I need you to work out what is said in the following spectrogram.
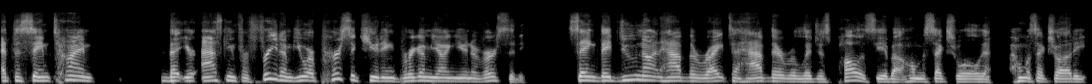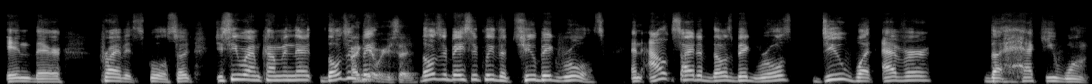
at the same time that you're asking for freedom, you are persecuting Brigham Young University, saying they do not have the right to have their religious policy about homosexual homosexuality in their private school. So do you see where I'm coming there? Those are I get what you're saying. Those are basically the two big rules. And outside of those big rules, do whatever the heck you want.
